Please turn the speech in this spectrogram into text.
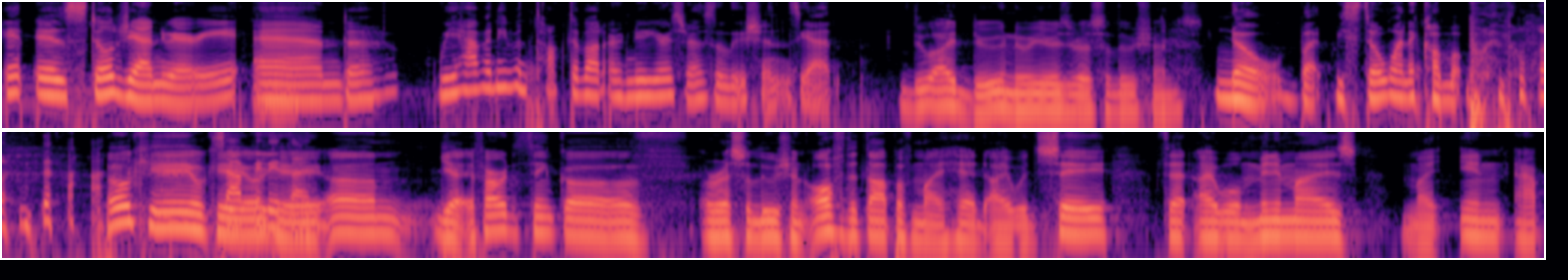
it is still January, Mhm. and uh, we haven't even talked about our New Year's resolutions yet. Do I do New Year's resolutions? No, but we still want to come up with one. okay, okay, okay. Um, yeah. If I were to think of a resolution off the top of my head, I would say that I will minimize my in-app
